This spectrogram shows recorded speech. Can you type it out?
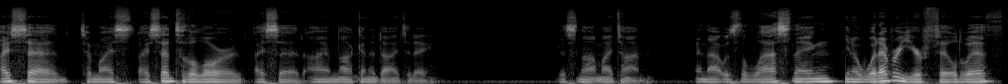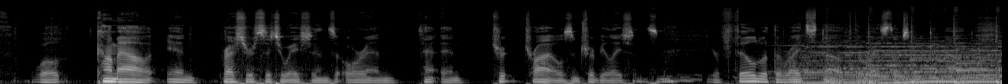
I said to my, I said to the Lord, I said, I am not going to die today. It's not my time. And that was the last thing. You know, whatever you're filled with will come out in pressure situations or in, te- in tr- trials and tribulations. Mm-hmm. If you're filled with the right stuff, the right stuff's going to come out.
